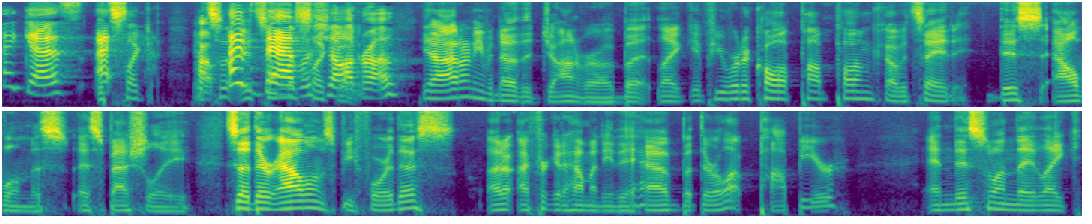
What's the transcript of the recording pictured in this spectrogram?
I guess I, it's like it's, I'm it's bad with like a- genre. Yeah, I don't even know the genre, but like if you were to call it pop punk, I would say it, this album is especially. So their albums before this, I, don't- I forget how many they have, but they're a lot poppier. And this one, they like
